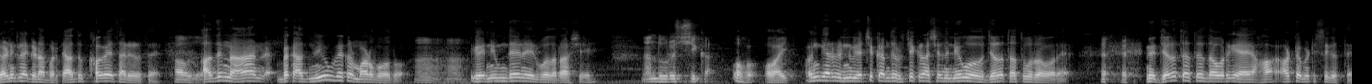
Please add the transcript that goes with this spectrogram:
ಗಣಗಳ ಗಿಡ ಬರುತ್ತೆ ಅದು ಕವೆ ಥರ ಇರುತ್ತೆ. ಹೌದು. ಅದನ್ನ ಬೇಕಾದ ಅದು ನೀವು ಬೇಕಾದ್ರೆ ಮಾಡ್ಬೋದು. ಈಗ ನಿಮ್ದೇನೇ ಇರ್ಬೋದು ರಾಶಿ? ನಂದು ವೃಶ್ಚಿಕ. ಓಹ್ ಆಯ್ತು. ಹಂಗೆ ನೀವು ಹೆಚ್ಚು ಕಂದು ವೃಶ್ಚಿಕ ರಾಶಿ ಅಂದರೆ ನೀವು ಜಲತತ್ವದವರೇ. ನೀವು ಜಲತತ್ವದವರಿಗೆ ಆಟೋಮೆಟಿಕ್ ಸಿಗುತ್ತೆ.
